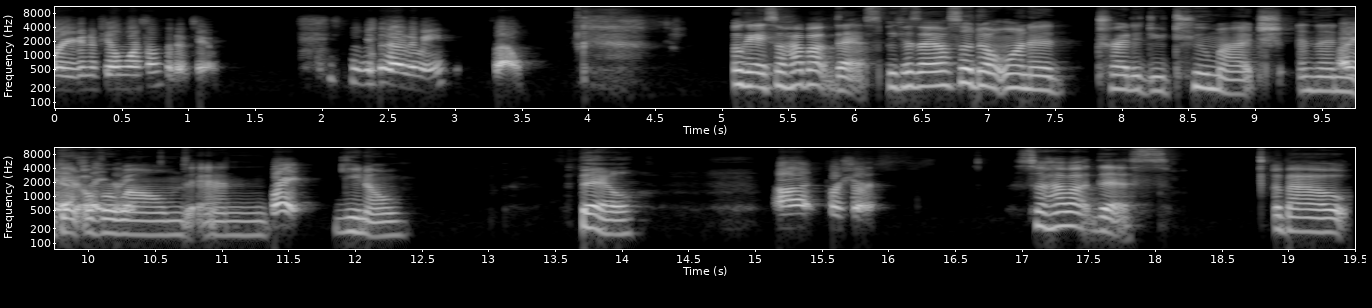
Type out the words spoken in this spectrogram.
or you're going to feel more sensitive to. you know what I mean? So. Okay, so how about this? Because I also don't want to try to do too much and then oh, yes, get overwhelmed and right. you know Fail. Uh, for sure. So, how about this? About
